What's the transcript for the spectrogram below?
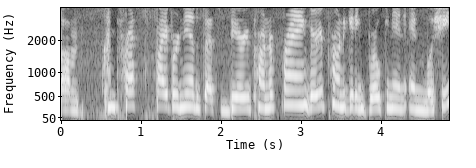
um, compressed fiber nibs that's very prone to fraying, very prone to getting broken in and mushy.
